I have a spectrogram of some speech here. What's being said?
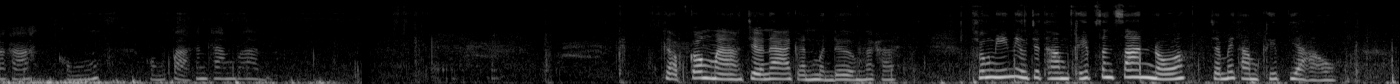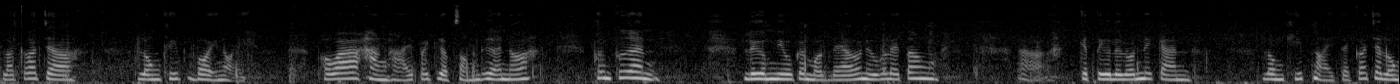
นะคะของของป่าข้างๆบ้านกลับกล้องมาเจอหน้ากันเหมือนเดิมนะคะ ช่วงนี้นิวจะทำคลิปสั้นๆเนาะจะไม่ทำคลิปยาว แล้วก็จะลงคลิปบ่อยหน่อย เพราะว่าห่างหายไปเกือบสองเดือนเนาะเพื่อนๆลืมนิวกันหมดแล้ว นิวก็เลยต้องอกระตือรือร้นในการลงคลิปหน่อย แต่ก็จะลง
